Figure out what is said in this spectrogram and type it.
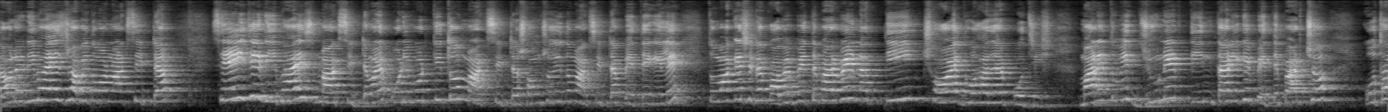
তাহলে রিভাইজড হবে তোমার মার্কশিটটা সেই যে রিভাইজ মার্কশিটটা মানে পরিবর্তিত মার্কশিটটা সংশোধিত মার্কশিটটা পেতে গেলে তোমাকে সেটা কবে পেতে পারবে? না, তিন ছয় দু পঁচিশ। মানে তুমি জুনের তিন তারিখে পেতে পারছ। কোথা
